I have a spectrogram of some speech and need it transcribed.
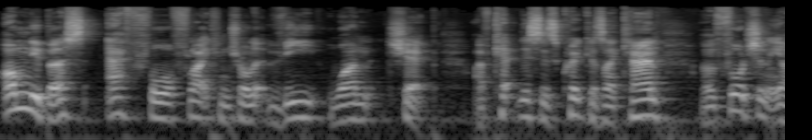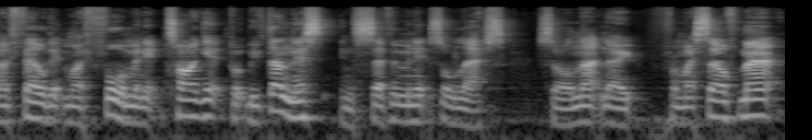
Omnibus F4 flight controller V1 chip. I've kept this as quick as I can. Unfortunately, I failed at my four minute target, but we've done this in seven minutes or less. So on that note, from myself, Matt,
